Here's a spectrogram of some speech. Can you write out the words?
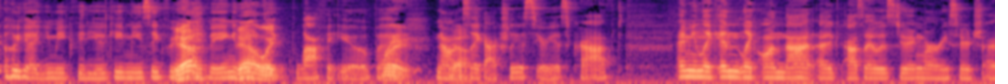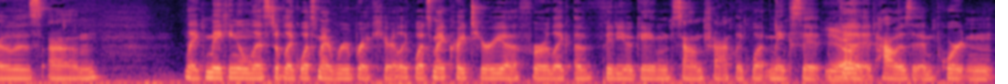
be like, "Oh yeah, you make video game music for Yeah, living," and yeah, they'd, like- like, laugh at you. But Right, now yeah. it's like actually a serious craft. I mean, like, and like on that, I, as I was doing more research, I was um, like making a list of like what's my rubric here, like what's my criteria for like a video game soundtrack, like what makes it Yeah. good, how is it important,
